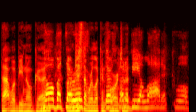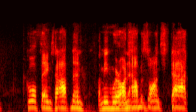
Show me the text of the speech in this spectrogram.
That would be no good. No, but there um, is. just that we're looking forward to There's gonna it. be a lot of cool, cool things happening. I mean, we're on Amazon Stack.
